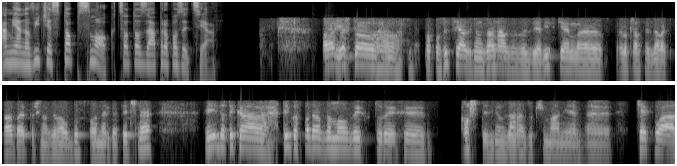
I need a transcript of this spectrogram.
a mianowicie Stop Smog. Co to za propozycja? Jest to e, propozycja związana ze zjawiskiem, e, z którego trzeba sobie zdawać sprawę. To się nazywa ubóstwo energetyczne i dotyka tych gospodarstw domowych, których e, koszty związane z utrzymaniem e, ciepła,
